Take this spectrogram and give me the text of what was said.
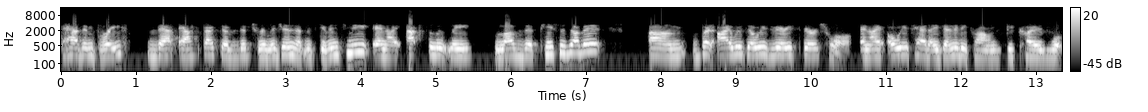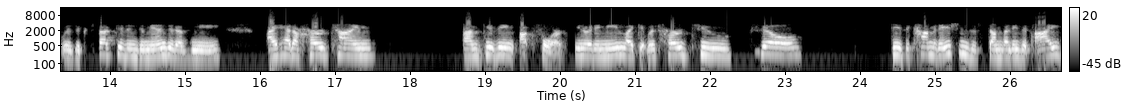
have embraced that aspect of this religion that was given to me, and I absolutely love the pieces of it. Um, but I was always very spiritual, and I always had identity problems because what was expected and demanded of me, I had a hard time um, giving up for. You know what I mean? Like it was hard to fill these accommodations of somebody that I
